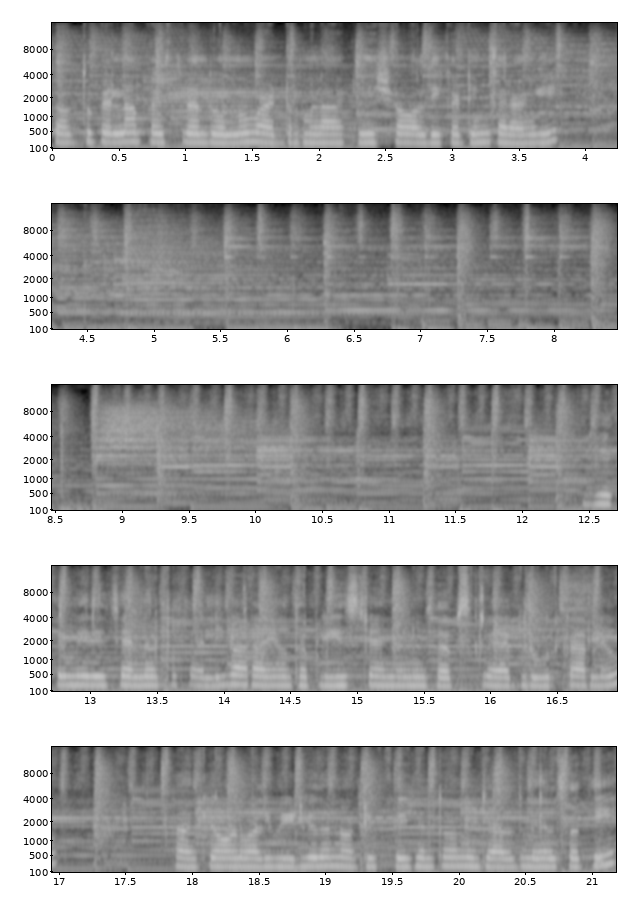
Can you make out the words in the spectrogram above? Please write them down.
ਸਭ ਤੋਂ ਪਹਿਲਾਂ ਆਪਾਂ ਇਸ ਤਰ੍ਹਾਂ ਦੋਨੋਂ ਬਾਰਡਰ ਮਿਲਾ ਕੇ ਸ਼ਾਲ ਦੀ ਕਟਿੰਗ ਕਰਾਂਗੇ। ਜੇਕਰ ਮੇਰੇ ਚੈਨਲ ਤੋਂ ਪਹਿਲੀ ਵਾਰ ਆਏ ਹੋ ਤਾਂ ਪਲੀਜ਼ ਚੈਨਲ ਨੂੰ ਸਬਸਕ੍ਰਾਈਬ ਜ਼ਰੂਰ ਕਰ ਲਿਓ ਤਾਂ ਕਿ ਆਉਣ ਵਾਲੀ ਵੀਡੀਓ ਦਾ ਨੋਟੀਫਿਕੇਸ਼ਨ ਤੁਹਾਨੂੰ ਜਲਦ ਮਿਲ ਸਕੇ।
